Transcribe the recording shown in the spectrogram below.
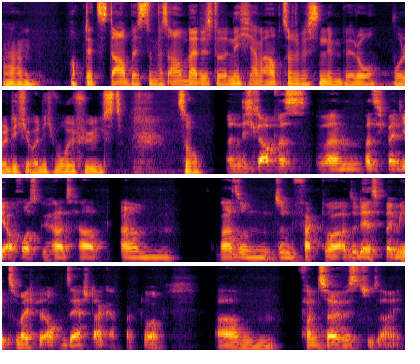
Ähm, ob du jetzt da bist und was arbeitest oder nicht, aber Hauptsache du bist in dem Büro, wo du dich aber nicht wohlfühlst. So. Und ich glaube, was, ähm, was ich bei dir auch rausgehört habe, ähm, war so ein, so ein Faktor, also der ist bei mir zum Beispiel auch ein sehr starker Faktor, ähm, von Service zu sein.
